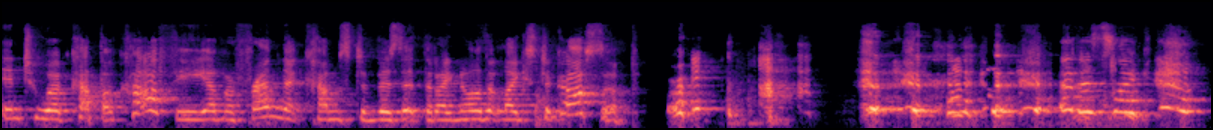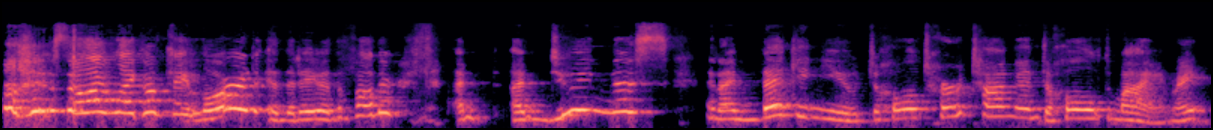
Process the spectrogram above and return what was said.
into a cup of coffee of a friend that comes to visit that I know that likes to gossip, right? and it's like, so I'm like, okay, Lord, in the name of the Father, I'm I'm doing this, and I'm begging you to hold her tongue and to hold mine, right?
